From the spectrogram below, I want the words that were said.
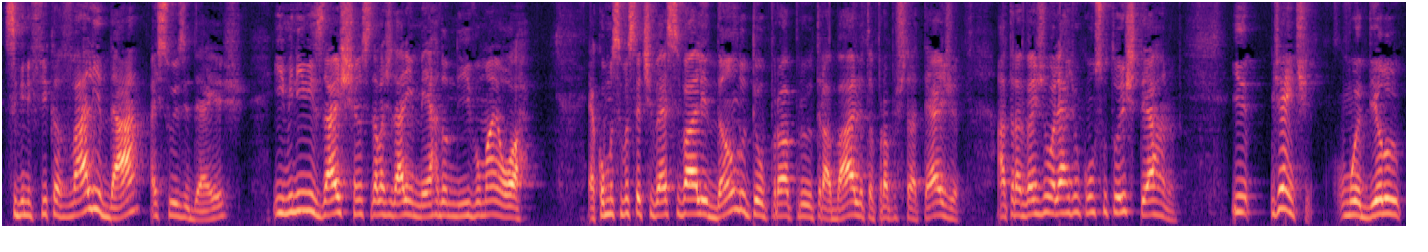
significa validar as suas ideias e minimizar as chances delas darem merda no nível maior. É como se você estivesse validando o teu próprio trabalho, a tua própria estratégia, através do olhar de um consultor externo. E, gente, o modelo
